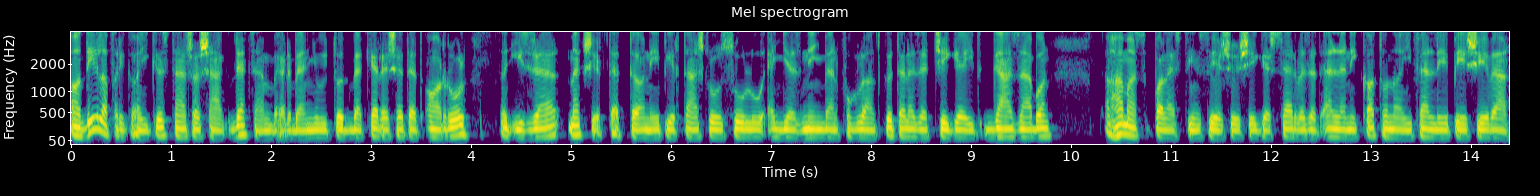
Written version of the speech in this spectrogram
A Dél-Afrikai Köztársaság decemberben nyújtott be keresetet arról, hogy Izrael megsértette a népírtásról szóló egyezményben foglalt kötelezettségeit Gázában, a Hamas palesztin szélsőséges szervezet elleni katonai fellépésével.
